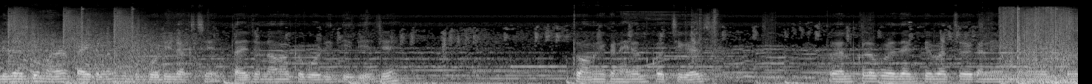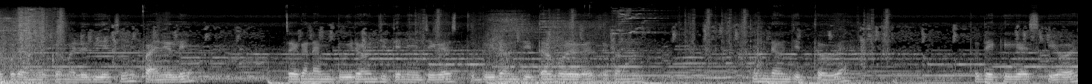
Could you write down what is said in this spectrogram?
ডিজার্ট দিয়ে মারার ট্রাই করলাম, কিন্তু বডি লাগছে, তাই জন্য আমাকে বডি দিয়ে দিয়েছে। তো আমি এখানে হেল্প করছি গাইজ তো হেল্প করার পরে দেখতে পাচ্ছ, এখানে হেল্প করার পরে আমি ওকে মেরে দিয়েছি ফাইনালি তো এখানে আমি দুই রাউন্ড জিতে নিয়েছি গ্যাস তো দুই রাউন্ড জিতার পরে গ্যাস এখন তিন রাউন্ড জিততে হবে। তো দেখি গ্যাস কী হয়।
